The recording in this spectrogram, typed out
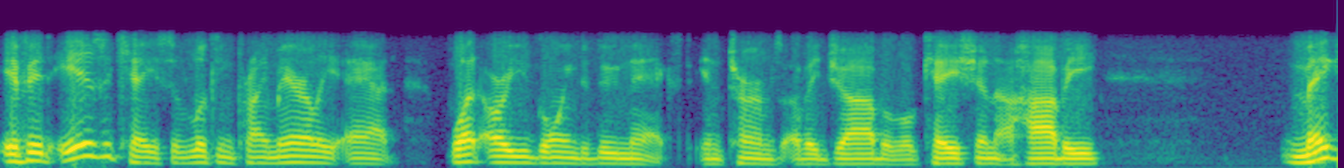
if it is a case of looking primarily at what are you going to do next in terms of a job, a vocation, a hobby, make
